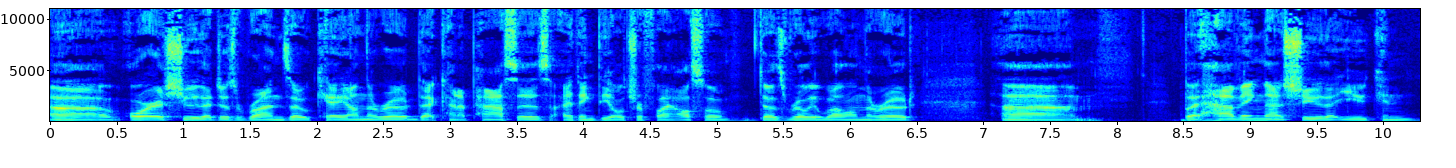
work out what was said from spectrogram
Uh, or a shoe that just runs okay on the road that kind of passes. I think the Ultrafly also does really well on the road. Um, but having that shoe that you can,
